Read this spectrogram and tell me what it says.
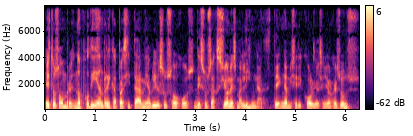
estos hombres no podían recapacitar ni abrir sus ojos de sus acciones malignas. Tenga misericordia el Señor Jesús.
